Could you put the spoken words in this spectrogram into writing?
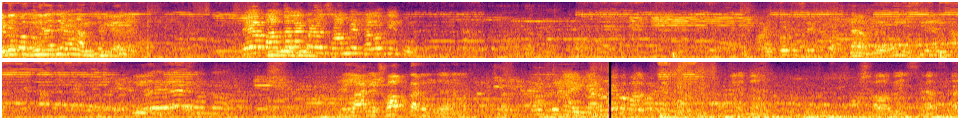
এটা তো ঘেরা দিবেন আমি খুলে আসব লাগে সব দেন আমার। সব এই সিরাপটা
